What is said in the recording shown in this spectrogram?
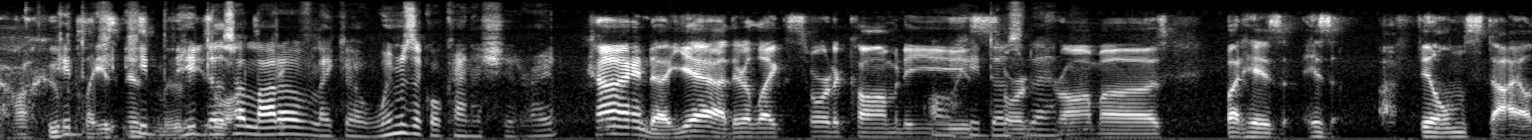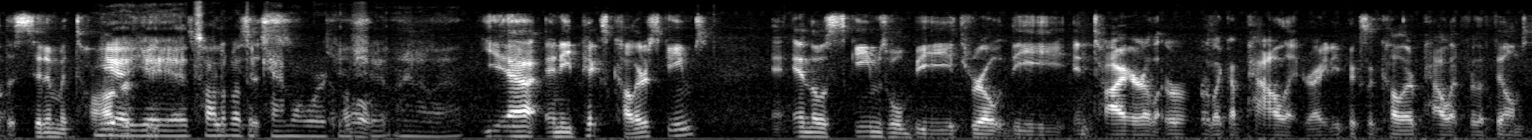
oh, who he, plays he, his he, movies? he does a lot of like a whimsical kind of shit, right? kinda, yeah. They're like sort of comedies, Oh, sort that. of dramas, but his his uh, film style, the cinematography. yeah, yeah, yeah. It's all about the camera work and so- shit. I know that. Yeah, and he picks color schemes, and those schemes will be throughout the entire, or, or like a palette, right? He picks a color palette for the films,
